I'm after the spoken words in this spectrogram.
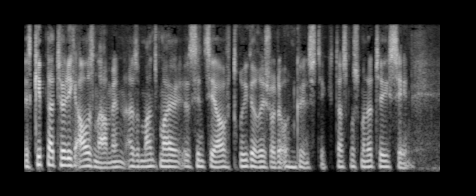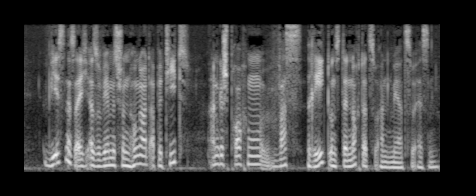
Es gibt natürlich Ausnahmen, also manchmal sind sie auch trügerisch oder ungünstig. Das muss man natürlich sehen. Wie ist denn das eigentlich? Also wir haben jetzt schon Hunger und Appetit angesprochen. Was regt uns denn noch dazu an, mehr zu essen?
